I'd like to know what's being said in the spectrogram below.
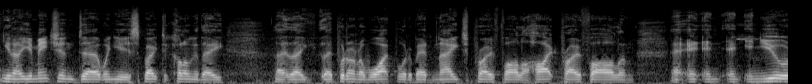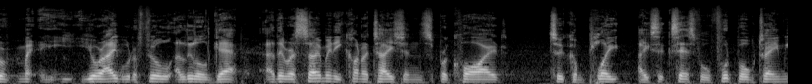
You know, you mentioned uh, when you spoke to Collingwood, they they, they, they put on a whiteboard about an age profile, a height profile, and and, and, and you're you're able to fill a little gap. Uh, there are so many connotations required to complete a successful football team,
